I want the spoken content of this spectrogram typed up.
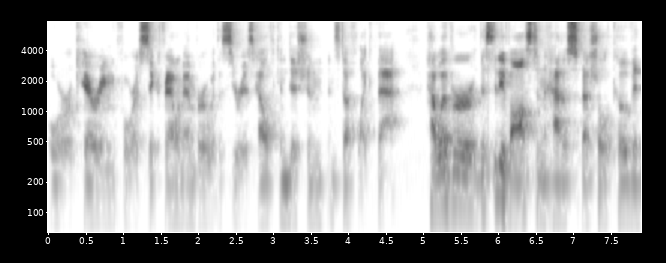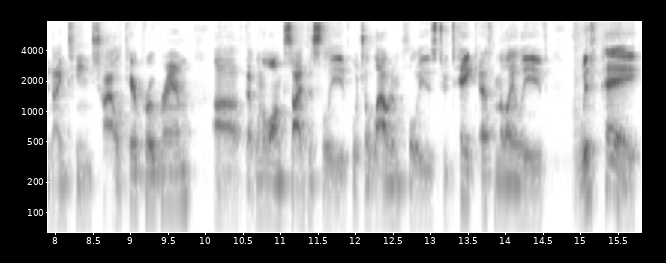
or caring for a sick family member with a serious health condition and stuff like that. However, the city of Austin had a special COVID 19 childcare program uh, that went alongside this leave, which allowed employees to take FMLA leave with pay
